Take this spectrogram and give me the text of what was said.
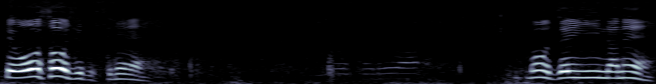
て大掃除ですね。もう全員だね。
